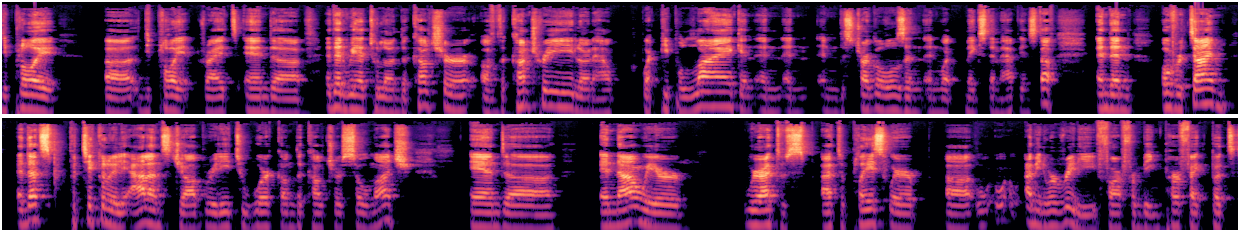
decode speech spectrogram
deploy uh, deploy it, right? And uh, and then we had to learn the culture of the country, learn how what people like, and and and, and the struggles and and what makes them happy and stuff. And then over time, and that's particularly Alan's job, really, to work on the culture so much. And uh, and now we're we're at a, at a place where uh, I mean we're really far from being perfect, but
